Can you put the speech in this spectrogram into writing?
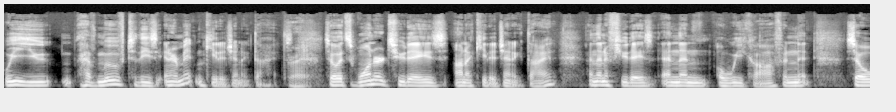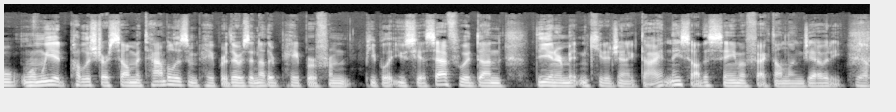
we you have moved to these intermittent ketogenic diets. Right. So it's one or two days on a ketogenic diet, and then a few days, and then a week off. And it, so when we had published our cell metabolism paper, there was another paper from people at UCSF who had done the intermittent ketogenic diet, and they saw the same effect on longevity. Yep.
